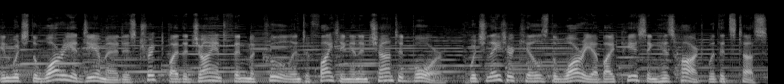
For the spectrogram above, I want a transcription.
in which the warrior Diarmid is tricked by the giant Finn McCool into fighting an enchanted boar, which later kills the warrior by piercing his heart with its tusk.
